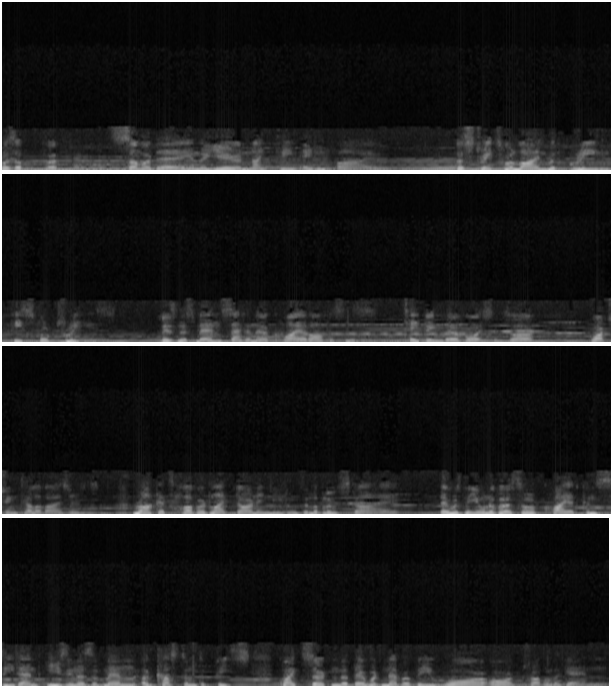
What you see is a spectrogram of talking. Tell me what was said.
Was a perfect summer day in the year 1985. The streets were lined with green, peaceful trees. Businessmen sat in their quiet offices, taping their voices or watching televisors. Rockets hovered like darning needles in the blue sky. There was the universal quiet conceit and easiness of men accustomed to peace, quite certain that there would never be war or trouble again.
